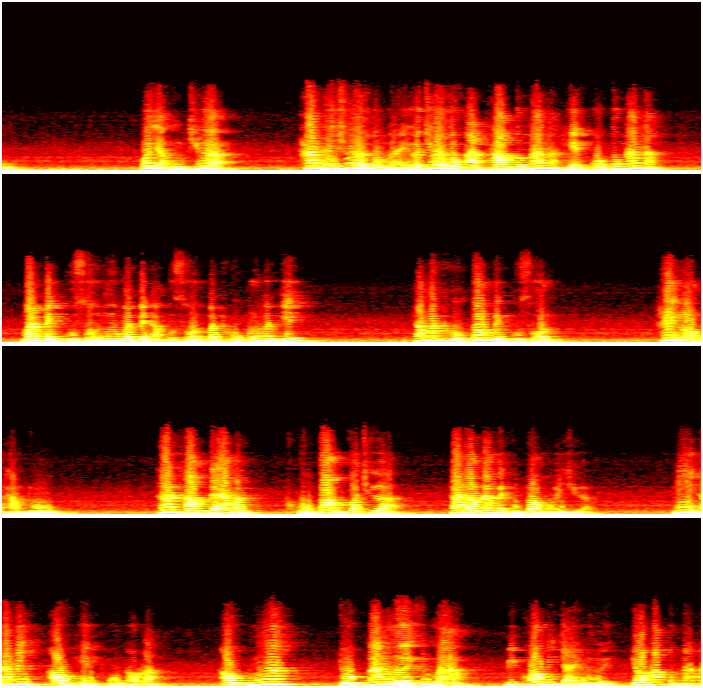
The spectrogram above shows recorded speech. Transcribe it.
ถูก ก็อย่าเพิ่งเชื่อ ท่านให้เชื่อตรงไหนเออเชื่อตรงอัตธรรมตรงนั้นเหตุผลตรงนั้นน่ะ มันเป็นกุศลหรือมันเป็นอกุศลมันถูกหรือมันผิด ถ้ามันถูกต้องเป็นกุศล ให้ลองทำดู ถ้าทำแล้วมันถูกต้องก็เชื่อ ถ้าทำแล้วไม่ถูกต้องก็ไม่เชื่อ นี่ถ้าให้เอาเหตุผลเอาหลัก เอาเนื้อจุดนั้นเลยขึ้นมา วิเคราะห์วิจัยเลย ยอมรับตรงนั้น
